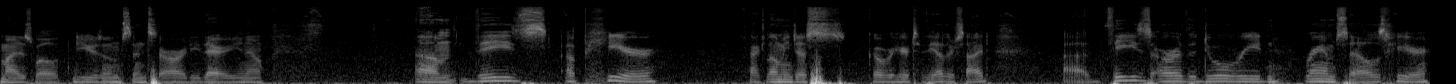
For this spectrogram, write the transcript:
Might as well use them since they're already there you know. Um, these up here in fact let me just go over here to the other side. Uh, these are the dual read RAM cells here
